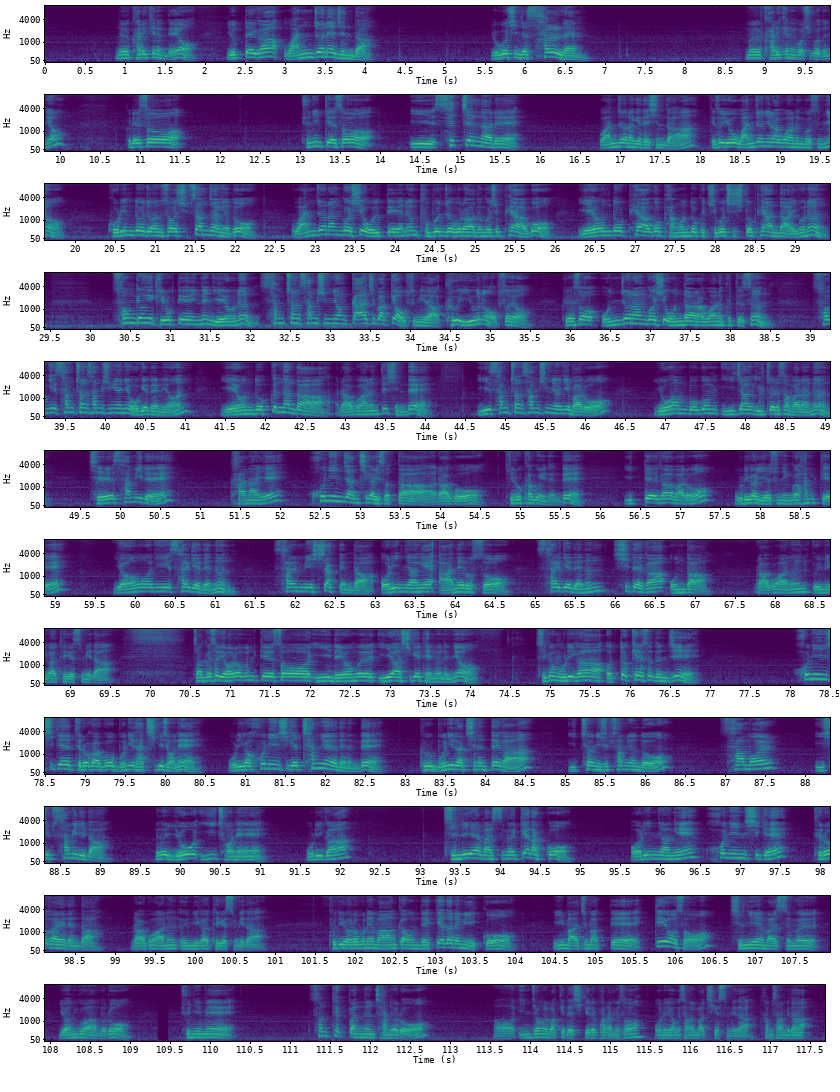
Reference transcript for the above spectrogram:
가리키는데요. 요때가 완전해진다. 요것이 이제 살렘을 가리키는 것이거든요. 그래서 주님께서 이 셋째 날에 완전하게 되신다. 그래서 요 완전이라고 하는 것은요. 고린도전서 13장에도 완전한 것이 올 때에는 부분적으로 하던 것이 패하고 예언도 패하고 방언도 그치고 지식도 패한다. 이거는 성경에 기록되어 있는 예언은 3030년까지밖에 없습니다. 그 이유는 없어요. 그래서 온전한 것이 온다라고 하는 그 뜻은 서기 3030년이 오게 되면 예언도 끝난다라고 하는 뜻인데 이 3030년이 바로 요한복음 2장 1절에서 말하는 제3일에 가나에 혼인잔치가 있었다라고 기록하고 있는데 이때가 바로 우리가 예수님과 함께 영원히 살게 되는 삶이 시작된다. 어린 양의 아내로서 살게 되는 시대가 온다. 라고 하는 의미가 되겠습니다. 자, 그래서 여러분께서 이 내용을 이해하시게 되면은요, 지금 우리가 어떻게 해서든지 혼인식에 들어가고 문이 닫히기 전에 우리가 혼인식에 참여해야 되는데 그 문이 닫히는 때가 2023년도 3월 23일이다. 그래서 요 이전에 우리가 진리의 말씀을 깨닫고 어린 양의 혼인식에 들어가야 된다. 라고 하는 의미가 되겠습니다. 부디 여러분의 마음 가운데 깨달음이 있고 이 마지막 때 깨어서 진리의 말씀을 연구함으로 주님의 선택받는 자녀로 어, 인정을 받게 되시기를 바라면서 오늘 영상을 마치겠습니다. 감사합니다.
